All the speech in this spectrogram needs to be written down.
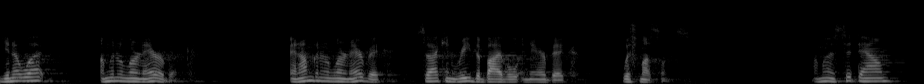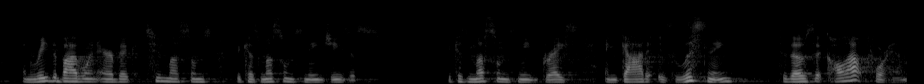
you know what? I'm going to learn Arabic. And I'm going to learn Arabic so I can read the Bible in Arabic with Muslims. I'm going to sit down and read the Bible in Arabic to Muslims because Muslims need Jesus, because Muslims need grace, and God is listening to those that call out for him.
